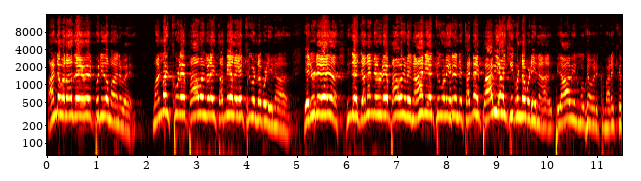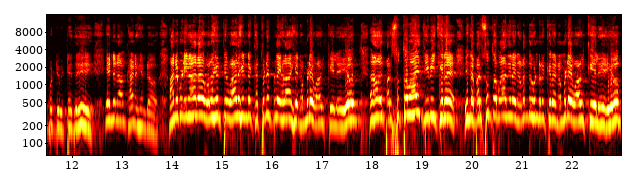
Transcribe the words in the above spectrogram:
ஆண்டவராக புனிதமானவர். மண்மக்குடைய பாவங்களை தம்மையில ஏற்றுக்கொண்டபடினால் என்னுடைய இந்த ஜனங்களுடைய பாவங்களை நான் ஏற்றுக்கொள்கிறேன் என்று தன்னை பாவியாக்கி கொண்டபடினால் பிதாவின் முகம் அவருக்கு மறைக்கப்பட்டு விட்டது என்று நாம் காணுகின்றோம். அதுபடினால உலகத்தில் வாழ்கின்ற கத்துணை பிள்ளைகளாகிய நம்முடைய வாழ்க்கையிலேயும் அதாவது பரிசுத்தமாய் ஜீவிக்கிற இந்த பரிசுத்த பாதையில் நடந்து கொண்டிருக்கிற நம்முடைய வாழ்க்கையிலேயும்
